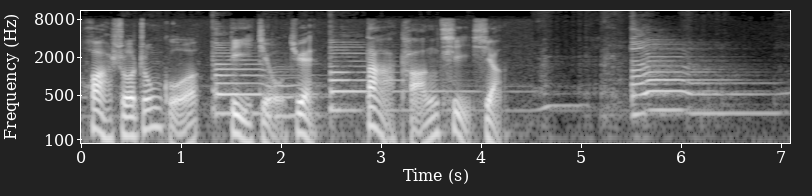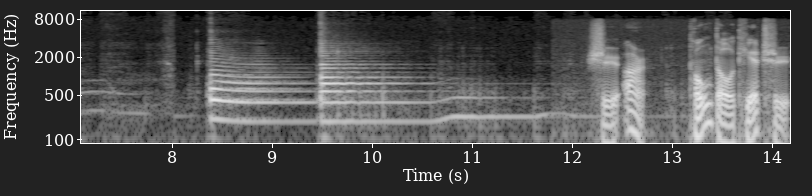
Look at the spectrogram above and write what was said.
话说中国第九卷《大唐气象》十二，铜斗铁尺。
